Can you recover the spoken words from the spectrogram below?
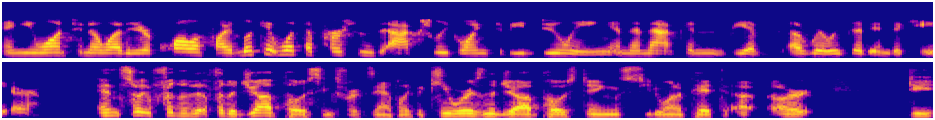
and you want to know whether you're qualified, look at what the person's actually going to be doing. And then that can be a, a really good indicator. And so for the for the job postings, for example, like the keywords in the job postings, you want to pay. Uh, are do,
